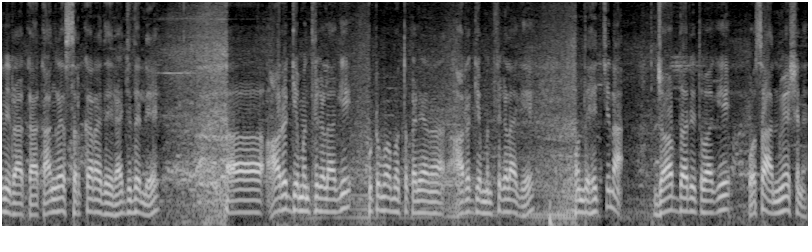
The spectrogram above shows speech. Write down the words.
ಏನಿರ ಕಾಂಗ್ರೆಸ್ ಸರ್ಕಾರ ಇದೆ ರಾಜ್ಯದಲ್ಲಿ ಆರೋಗ್ಯ ಮಂತ್ರಿಗಳಾಗಿ, ಕುಟುಂಬ ಮತ್ತು ಕಲ್ಯಾಣ ಆರೋಗ್ಯ ಮಂತ್ರಿಗಳಾಗಿ ಒಂದು ಹೆಚ್ಚಿನ ಜವಾಬ್ದಾರಿಯುತವಾಗಿ ಹೊಸ ಅನ್ವೇಷಣೆ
